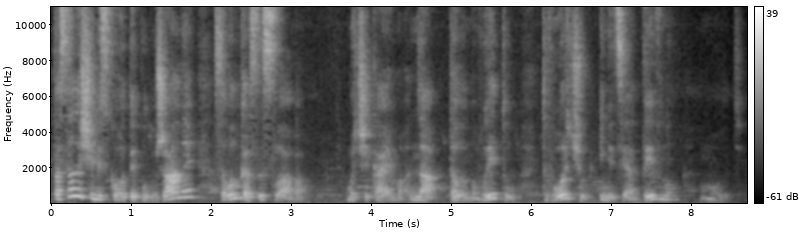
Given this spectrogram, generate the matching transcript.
та селище міського типу Лужани, салон краси Слава. Ми чекаємо на талановиту, творчу, ініціативну молодь.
